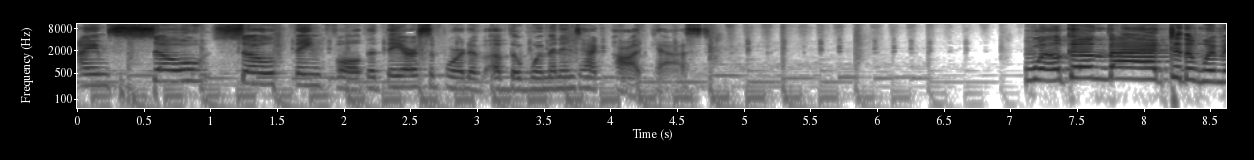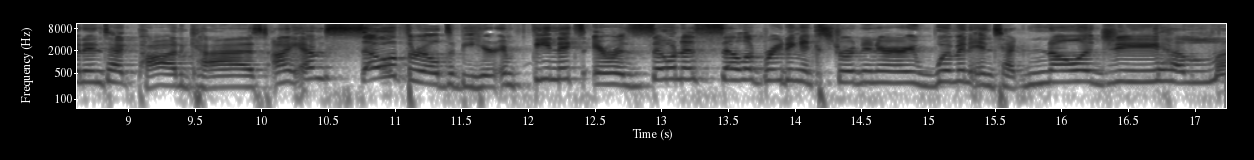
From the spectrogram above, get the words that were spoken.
I am so, so thankful that they are supportive of the Women in Tech podcast. Welcome back to the Women in Tech podcast. I am so thrilled to be here in Phoenix, Arizona, celebrating extraordinary women in technology. Hello.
